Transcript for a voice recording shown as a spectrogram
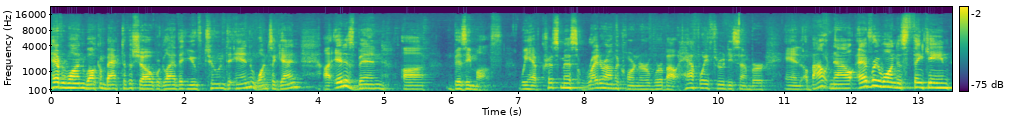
Hey everyone, welcome back to the show. We're glad that you've tuned in once again. Uh, it has been a busy month. We have Christmas right around the corner. We're about halfway through December, and about now, everyone is thinking,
